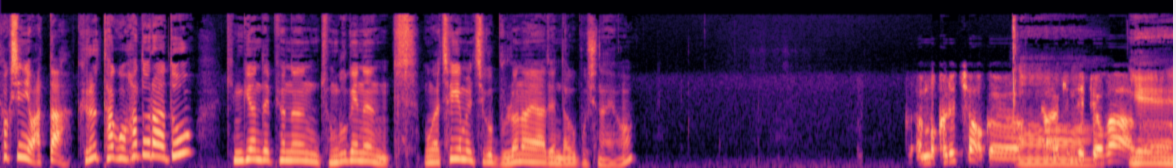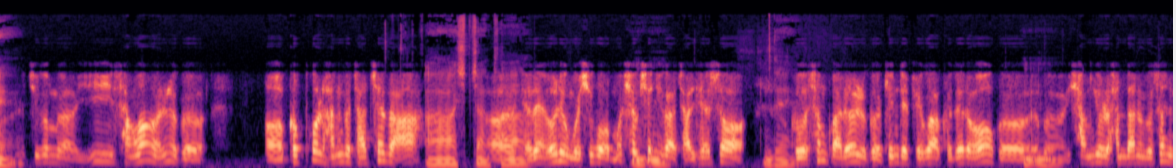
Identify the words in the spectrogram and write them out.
혁신이 왔다. 그렇다고 예. 하더라도 김기현 대표는 종국에는 뭔가 책임을 지고 물러나야 된다고 보시나요? 그, 뭐 그렇죠. 그 어, 김 대표가 예. 그 지금 이 상황을 그 어, 극복을 하는 것 자체가 아, 쉽지 않다. 어, 대단히 어려운 것이고 뭐 혁신이가 음. 잘해서 네. 그 성과를 그 김 대표가 그대로 그, 음. 그 향유를 한다는 것은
